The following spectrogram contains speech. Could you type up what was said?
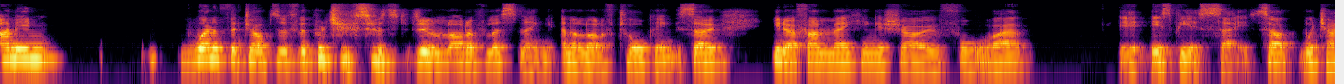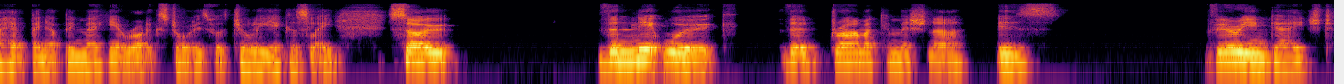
I mean one of the jobs of the producer is to do a lot of listening and a lot of talking. So, you know, if I'm making a show for uh, say, so which I have been, I've been making erotic stories with Julie Eckersley. So, the network, the drama commissioner, is very engaged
